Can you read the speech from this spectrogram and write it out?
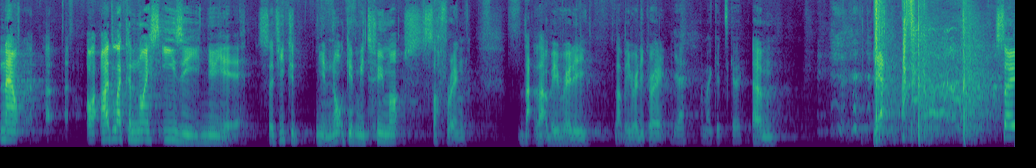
now, uh, I'd like a nice, easy new year. So, if you could you know, not give me too much suffering, that that would be really that'd be really great. Yeah, am I good to go? Um, yeah. so,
